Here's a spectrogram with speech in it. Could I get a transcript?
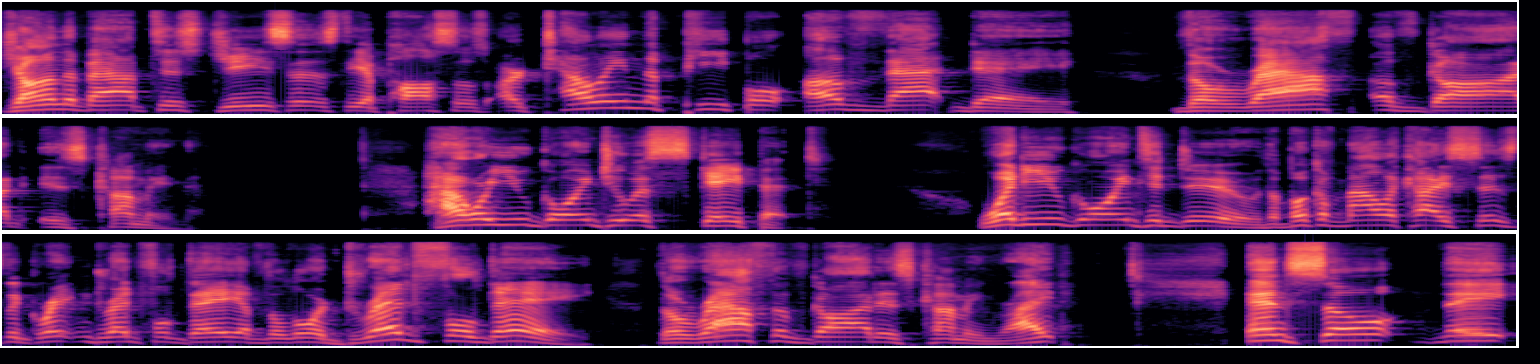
John the Baptist, Jesus, the apostles are telling the people of that day the wrath of God is coming. How are you going to escape it? What are you going to do? The book of Malachi says the great and dreadful day of the Lord, dreadful day. The wrath of God is coming, right? And so they,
